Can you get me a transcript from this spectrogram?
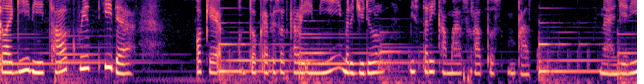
lagi di Talk with Ida. Oke, untuk episode kali ini berjudul Misteri Kamar 104. Nah, jadi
